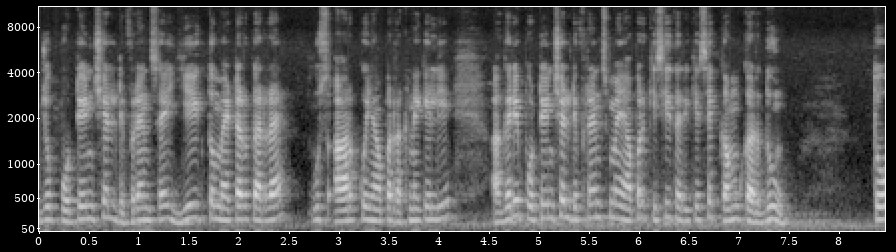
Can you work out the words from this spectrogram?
जो पोटेंशियल डिफरेंस है, ये एक तो मैटर कर रहा है उस आर्क को यहाँ पर रखने के लिए। अगर ये पोटेंशियल डिफरेंस मैं यहाँ पर किसी तरीके से कम कर दूँ तो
